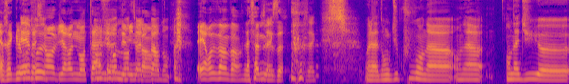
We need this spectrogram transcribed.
Réglementation RE. environnementale, environnementale 2020. pardon. RE 2020, la fameuse. Exact, exact. Voilà, donc du coup, on a, on a, on a dû euh,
